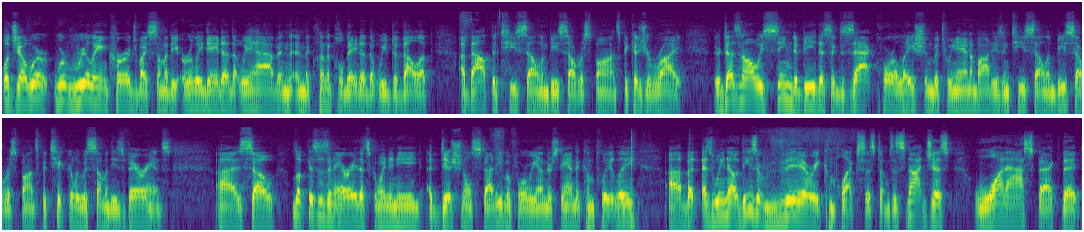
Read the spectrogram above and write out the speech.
Well, Joe, we're, we're really encouraged by some of the early data that we have and, and the clinical data that we've developed about the T cell and B cell response because you're right. There doesn't always seem to be this exact correlation between antibodies and T cell and B cell response, particularly with some of these variants. Uh, so, look, this is an area that's going to need additional study before we understand it completely. Uh, but as we know, these are very complex systems. It's not just one aspect that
